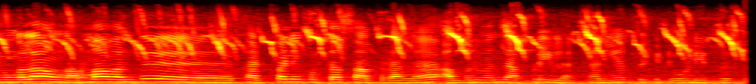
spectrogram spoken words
இவங்கெல்லாம் அவங்க அம்மா வந்து கட் பண்ணி கொடுத்தா சாப்பிட்றாங்க. அவர் வந்து அப்படி இல்லை தனியா தூக்கிட்டு ஓடிடுறது.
